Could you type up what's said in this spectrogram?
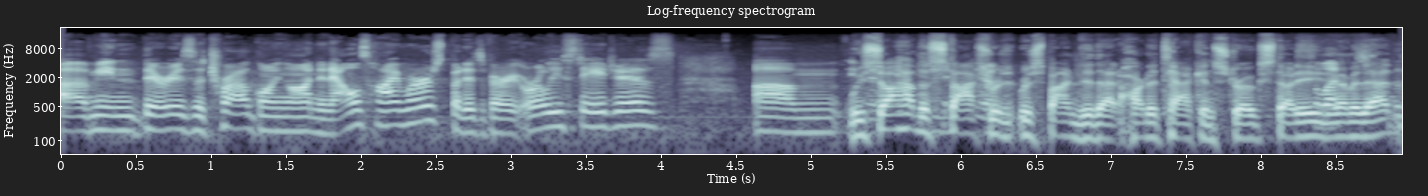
I mean, there is a trial going on in Alzheimer's, but it's very early stages. Um, we saw how the stocks re- responded to that heart attack and stroke study. Select, Remember that?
